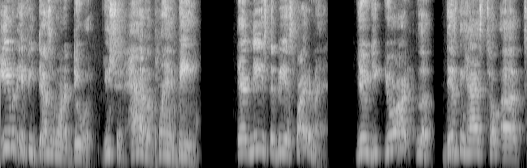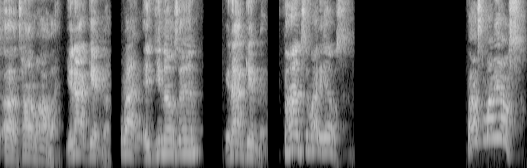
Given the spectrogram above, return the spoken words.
even if he doesn't want to do it, you should have a plan B. There needs to be a Spider Man. You you you are look. Disney has to, uh, uh, Tom Holland. You're not getting them. right. You know what I'm saying? You're not getting them. Find somebody else. find somebody else.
